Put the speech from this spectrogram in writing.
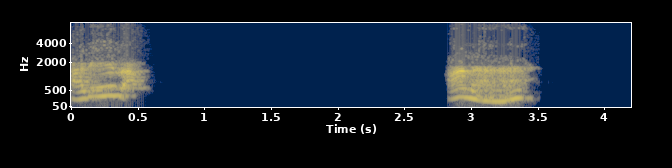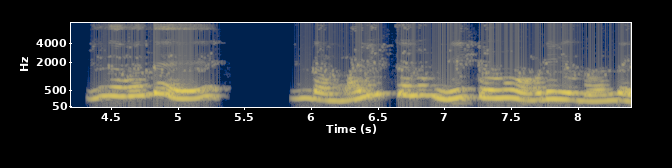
அதேதான். ஆனா இங்க வந்து இந்த மலித்தலும் நீட்டலும் அப்படிங்கிறது வந்து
